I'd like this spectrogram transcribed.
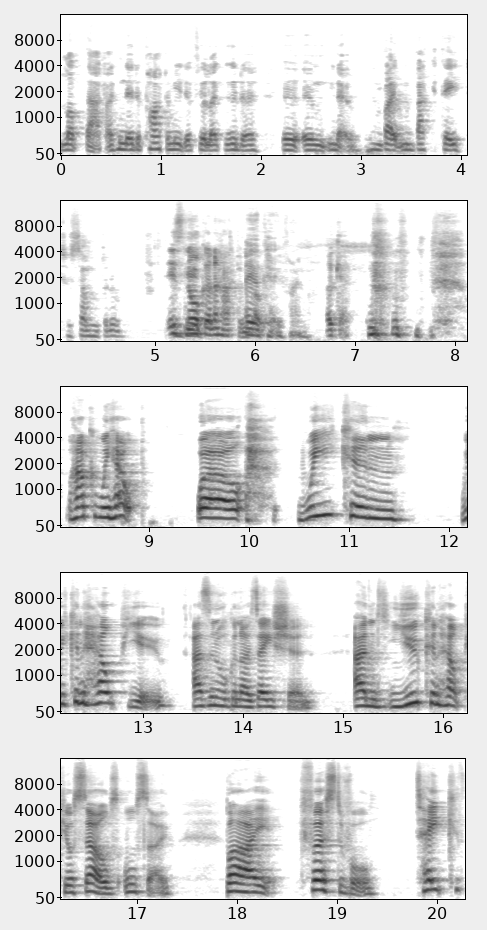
love that. I think there's a part of me that feel like you're gonna, uh, um, you know, invite me backstage to some sort of. It's gig. not going to happen. Okay, fine. Okay. well, how can we help? Well, we can we can help you as an organization, and you can help yourselves also by first of all take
